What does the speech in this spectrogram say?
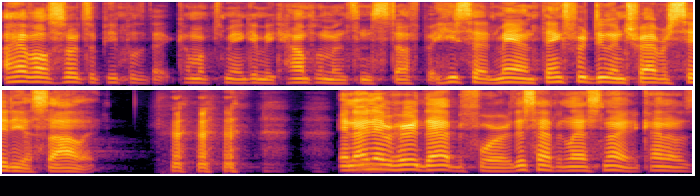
I have all sorts of people that come up to me and give me compliments and stuff." But he said, "Man, thanks for doing Traverse City a solid." and I never heard that before. This happened last night. It kind of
